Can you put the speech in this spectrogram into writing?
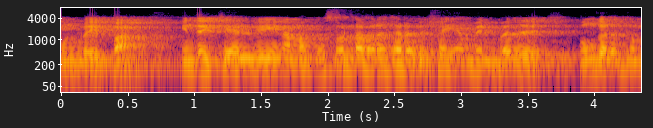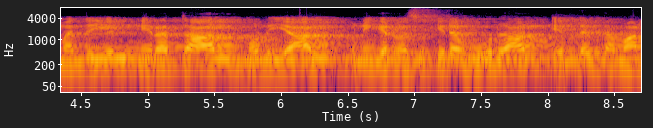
முன்வைப்பான். இந்த கேள்வி நமக்கு சொல்ல வருகிற விஷயம் என்பது உங்களுக்கு மத்தியில் நிறத்தால் மொழியால் நீங்கள் வசிக்கிற ஊரால் எந்த விதமான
